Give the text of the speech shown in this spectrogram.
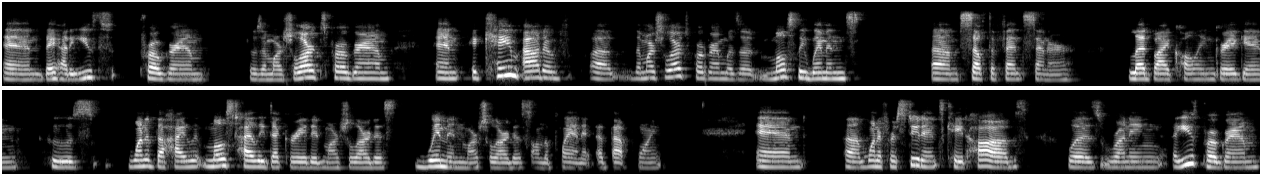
And they had a youth program, it was a martial arts program. And it came out of uh, the martial arts program was a mostly women's um, self defense center led by Coleen Gragen, who's one of the highly, most highly decorated martial artists, women martial artists on the planet at that point. And um, one of her students, Kate Hobbs, was running a youth program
